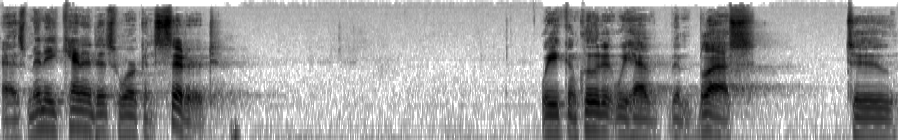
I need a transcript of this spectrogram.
As many candidates were considered, we concluded we have been blessed to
